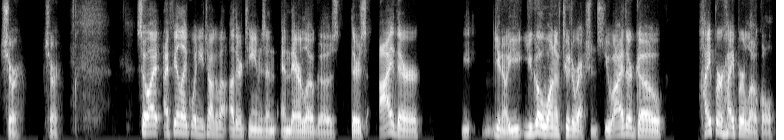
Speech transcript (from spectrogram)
sure sure. So I, I feel like when you talk about other teams and, and their logos there's either you know you, you go one of two directions you either go hyper hyper local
